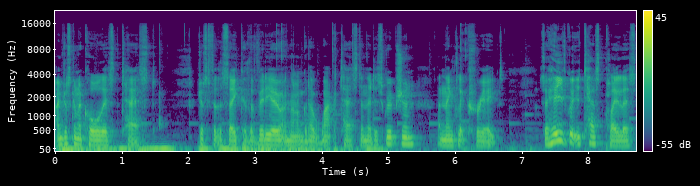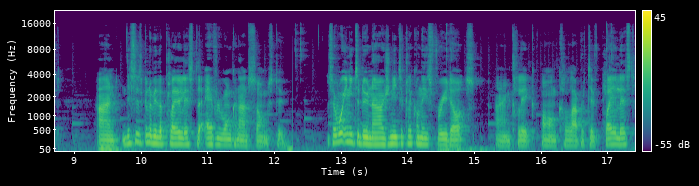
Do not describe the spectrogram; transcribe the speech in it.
I'm just going to call this test just for the sake of the video and then I'm going to whack test in the description and then click create. So here you've got your test playlist and this is going to be the playlist that everyone can add songs to. So what you need to do now is you need to click on these three dots and click on collaborative playlist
